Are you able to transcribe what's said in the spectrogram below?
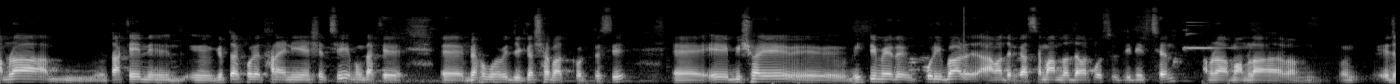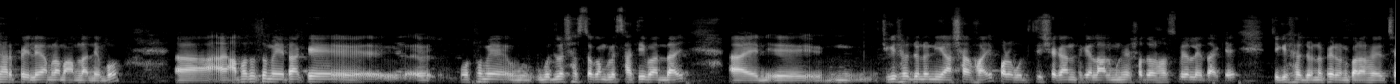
আমরা তাকে গ্রেপ্তার করে থানায় নিয়ে এসেছি এবং তাকে ব্যাপকভাবে জিজ্ঞাসাবাদ করতেছি। এ, এই বিষয়ে ভিকটিমের পরিবার আমাদের কাছে মামলা দেওয়ার প্রস্তুতি নিচ্ছেন। আমরা মামলা এজাহার পেলে আমরা মামলা নেব। আপাতত মেয়েটাকে প্রথমে উপজেলা স্বাস্থ্য কমপ্লেক্স এ, চিকিৎসার জন্য নিয়ে আসা হয়। পরবর্তীতে সেখান থেকে লালমনিরহাট সদর হসপিটালে তাকে চিকিৎসার জন্য প্রেরণ করা হয়েছে।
